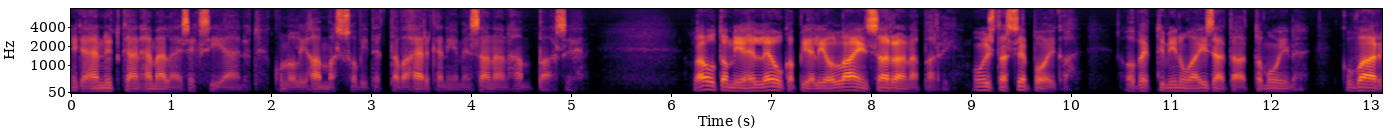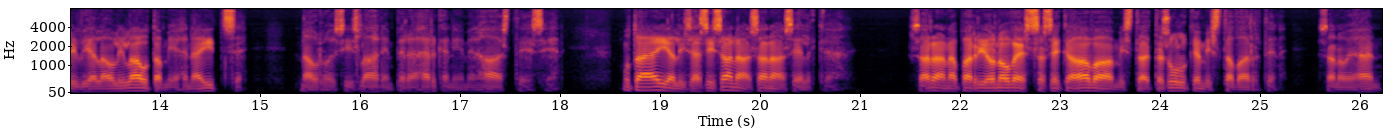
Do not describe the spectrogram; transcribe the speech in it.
Eikä hän nytkään hämäläiseksi jäänyt, kun oli hammas sovitettava Härkäniemen sanan hampaaseen. Lautamiehen leukapieli on lain saranapari. Muista se poika. Opetti minua isätaatto muinen, kun vaari vielä oli lautamiehenä itse, nauroi siis Lahdenperä Härkäniemen haasteeseen. Mutta äijä lisäsi sanan sanan selkään. Saranapari on ovessa sekä avaamista että sulkemista varten, sanoi hän.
